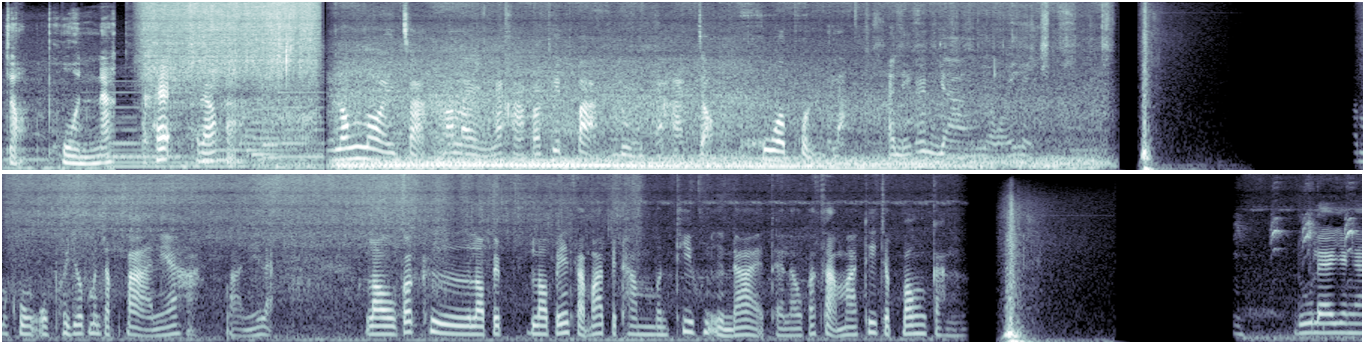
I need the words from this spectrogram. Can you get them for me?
เจาะผลนะแคะแล้วค่ะ ร่องรอยจากแมลงนะคะ ประเภทปากดูดนะคะ เจาะขั้วผลไปละ อันนี้ก็นยางย้อยเลย มันคงอพยพมาจากป่าเนี้ยค่ะ ป่านี้แหละ เราก็คือเราไปเราไม่สามารถไปทำบนที่คนอื่นได้ แต่เราก็สามารถที่จะป้องกัน ดูแลยังไง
